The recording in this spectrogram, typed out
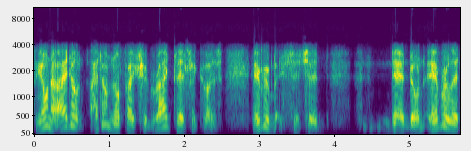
Fiona, I don't, I don't know if I should write this because everybody. She said, Dad, don't ever let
